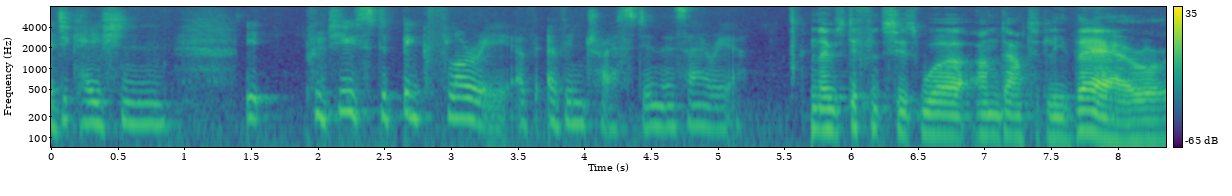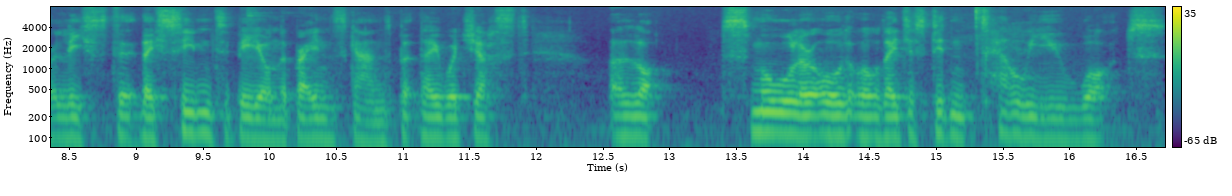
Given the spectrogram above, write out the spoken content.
education." It produced a big flurry of, of interest in this area. And those differences were undoubtedly there, or at least they seemed to be on the brain scans, but they were just a lot smaller, or, or they just didn't tell you what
